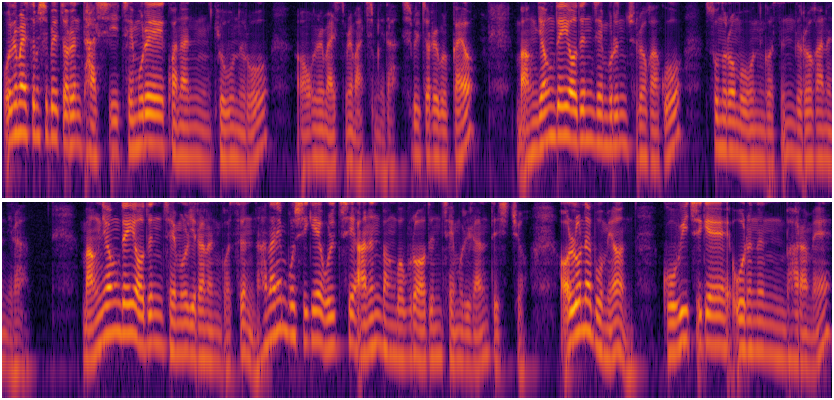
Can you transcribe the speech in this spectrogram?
오늘 말씀 11절은 다시 재물에 관한 교훈으로 어, 오늘 말씀을 마칩니다. 11절을 볼까요? 망령되이 얻은 재물은 줄어가고 손으로 모은 것은 늘어가느니라. 망령되이 얻은 재물이라는 것은 하나님 보시기에 옳지 않은 방법으로 얻은 재물이라는 뜻이죠. 언론에 보면 고위직에 오르는 바람에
